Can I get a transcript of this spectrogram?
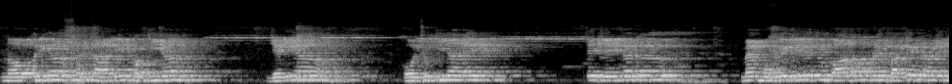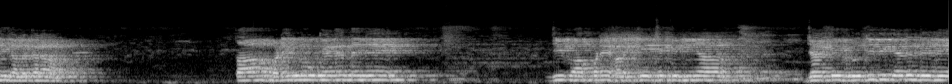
ਨੌਕਰੀਆਂ ਸਰਕਾਰੀ ਪੱਕੀਆਂ ਜਿਹੜੀਆਂ ਹੋ ਚੁੱਕੀਆਂ ਨੇ ਤੇ ਜੇਕਰ ਮੈਂ ਮੋਗੇ ਜ਼ਿਲ੍ਹੇ ਤੋਂ ਬਾਅਦ ਆਪਣੇ ਬਾਘੇ ਪੁਰਾਣੇ ਦੀ ਗੱਲ ਕਰਾਂ, ਤਾਂ ਬੜੇ ਲੋਕ ਕਹਿ ਦਿੰਦੇ ਨੇ, ਜੀ, ਆਪਣੇ ਹਲਕੇ 'ਚ ਕਿੰਨੀਆਂ ਜਾਂ ਕਿ ਵਿਰੋਧੀ ਵੀ ਕਹਿ ਦਿੰਦੇ ਨੇ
